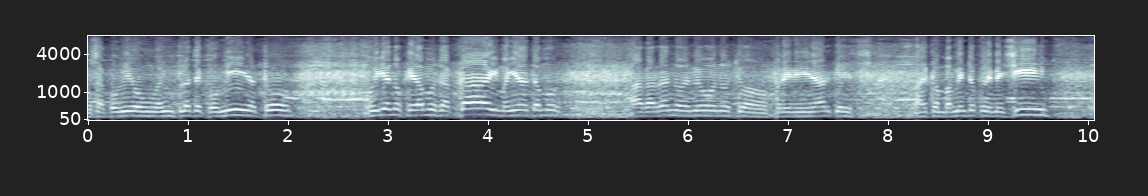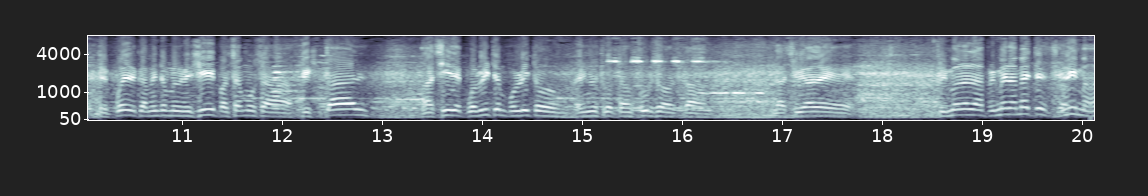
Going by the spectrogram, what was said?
nos ha comido un, un plato de comida, todo. Hoy ya nos quedamos acá y mañana estamos agarrando de nuevo nuestro preliminar que es al campamento Clemensí, después del campamento Clemensí pasamos a Fiscal, así de pueblito en pueblito en nuestro transcurso hasta la ciudad de... Primero la primera meta es Lima,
